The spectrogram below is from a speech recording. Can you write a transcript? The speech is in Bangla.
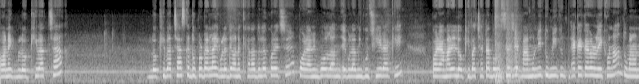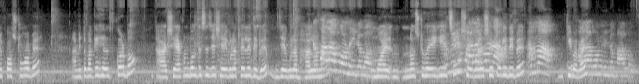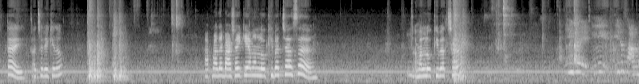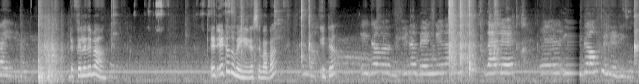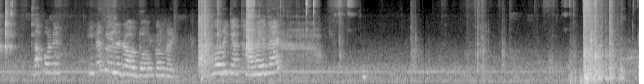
অনেক লক্ষ্মী বাচ্চা। লক্ষ্মী বাচ্চা আজকে দুপুরবেলা, এগুলো দিয়ে অনেক খেলাধুলা করেছে। পরে আমি বললাম, এগুলো আমি গুছিয়ে রাখি। পরে আমার এই লক্ষ্মী বাচ্চাটা বলছে যে, মামুনি, তুমি একা একা রেখো না, তোমার অনেক কষ্ট হবে। আমি তোমাকে হেল্প করব। আর সে এখন বলতেছে যে, সে এগুলো ফেলে দেবে, যে এগুলো ভালো না। নষ্ট হয়ে গিয়েছে, সেগুলো সে ফেলে দিবে। কি ভালো তাই? আচ্ছা রেখে দাও। আপনাদের বাসায় কি এমন লক্ষ্মী বাচ্চা আছে? আমার লক্ষ্মী বাচ্চা। ফেলে দেবা? এটা তো ভেঙে গেছে বাবা। এটা? এটা ফেলে দেওয়ার দরকার নাই। যায়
